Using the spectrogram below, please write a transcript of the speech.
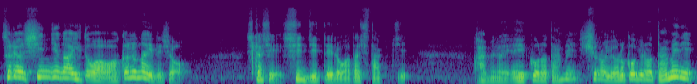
それを信じない人は分からないでしょう。しかし信じている私たち神の栄光のため主の喜びのために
